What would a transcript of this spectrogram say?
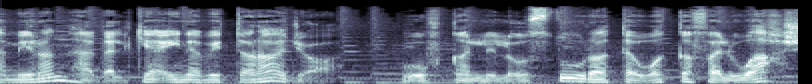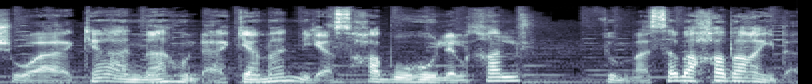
آمرا هذا الكائن بالتراجع. وفقا للأسطورة توقف الوحش وكأن هناك من يسحبه للخلف ثم سبح بعيدا.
